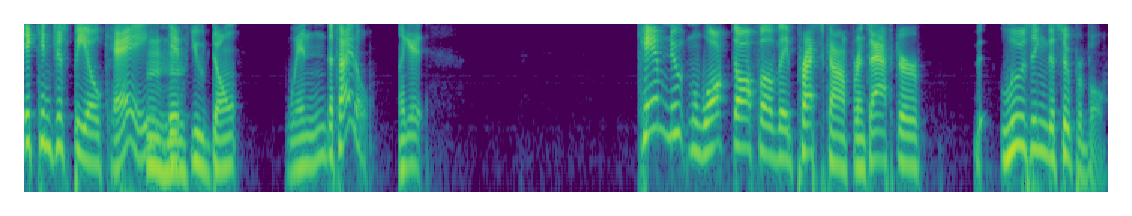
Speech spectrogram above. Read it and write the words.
it can just be okay Mhm. if you don't win the title. Like it. Cam Newton walked off of a press conference after losing the Super Bowl.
